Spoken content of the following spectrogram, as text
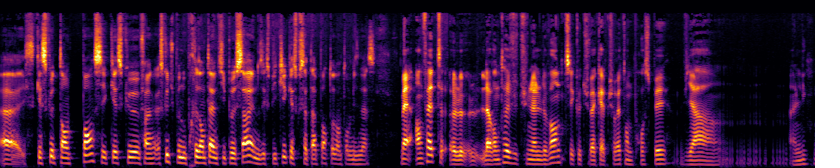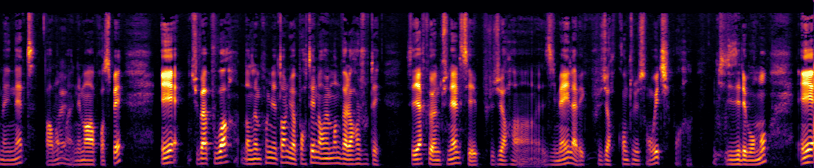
qu'est-ce que tu en penses et qu'est-ce que, enfin, est-ce que tu peux nous présenter un petit peu ça et nous expliquer qu'est-ce que ça t'apporte dans ton business? Ben, en fait, l'avantage du tunnel de vente, c'est que tu vas capturer ton prospect via un, link mainnet, pardon, un aimant à prospect, et tu vas pouvoir, dans un premier temps, lui apporter énormément de valeur ajoutée. C'est-à-dire qu'un tunnel, c'est plusieurs euh, emails avec plusieurs contenus sandwich pour utiliser les bons mots, et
